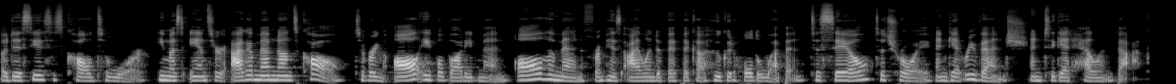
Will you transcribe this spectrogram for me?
Odysseus is called to war. He must answer Agamemnon's call to bring all able bodied men, all the men from his island of Ithaca who could hold a weapon, to sail to Troy and get revenge and to get Helen back.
